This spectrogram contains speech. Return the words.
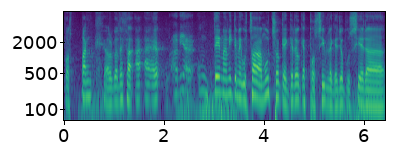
post-punk, algo de esa. Ah, ah, había un tema a mí que me gustaba mucho, que creo que es posible que yo pusiera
